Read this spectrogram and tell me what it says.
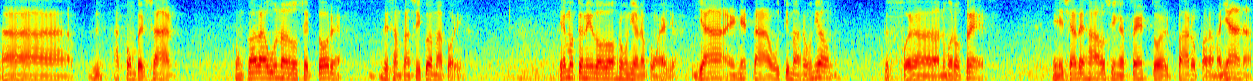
a, conversar con cada uno de los sectores de San Francisco de Macorís. Hemos tenido dos reuniones con ellos. Ya en esta última reunión, que fue la número 3, eh, se ha dejado sin efecto el paro para mañana,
